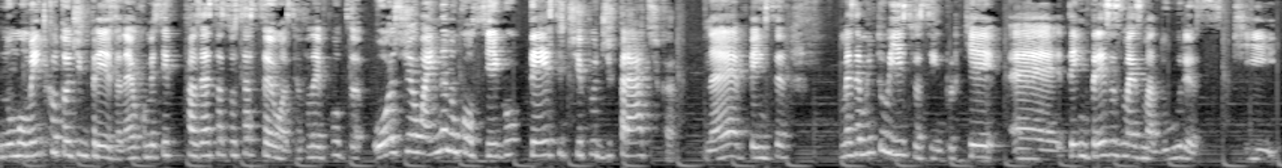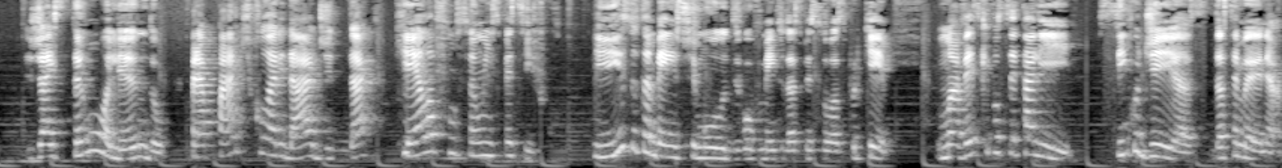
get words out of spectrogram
no momento que eu tô de empresa, né? Eu comecei a fazer essa associação, assim, eu falei, puta, hoje eu ainda não consigo ter esse tipo de prática, né? Pensa, mas é muito isso, assim, porque é, tem empresas mais maduras que já estão olhando para a particularidade daquela função em específico. E isso também estimula o desenvolvimento das pessoas, porque uma vez que você tá ali cinco dias da semana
